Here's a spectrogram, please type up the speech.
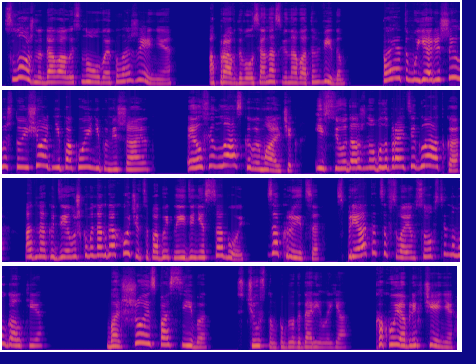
сложно давалось новое положение». Оправдывалась она с виноватым видом. Поэтому я решила, что еще одни покои не помешают. Элфин ласковый мальчик, и все должно было пройти гладко. Однако девушкам иногда хочется побыть наедине с собой, закрыться, спрятаться в своем собственном уголке. «Большое спасибо!» — с чувством поблагодарила я. «Какое облегчение!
